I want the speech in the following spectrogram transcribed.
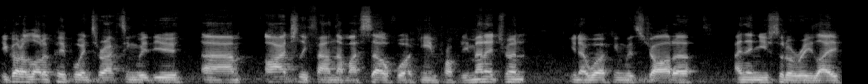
You've got a lot of people interacting with you. Um, I actually found that myself working in property management, you know, working with Strata, and then you sort of relay,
